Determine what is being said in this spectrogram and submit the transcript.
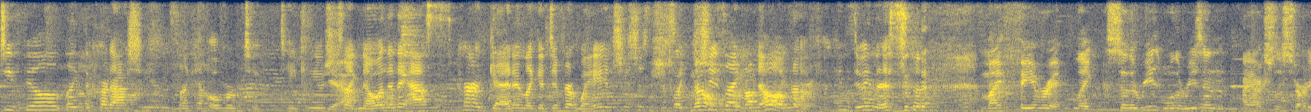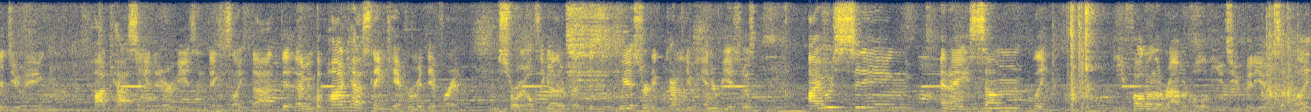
"Do you feel like the Kardashians like have overtaken you?" She's Yeah. like, "No," and then they ask her again in like a different way, and she's just She's like, "No, She's like, I'm "No, I'm not fucking doing this." my favorite like so the reason well the reason i actually started doing podcasting and interviews and things like that the, i mean the podcast thing came from a different story altogether but the way i started kind of doing interviews was i was sitting and i some like you fell down the rabbit hole of youtube videos of like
